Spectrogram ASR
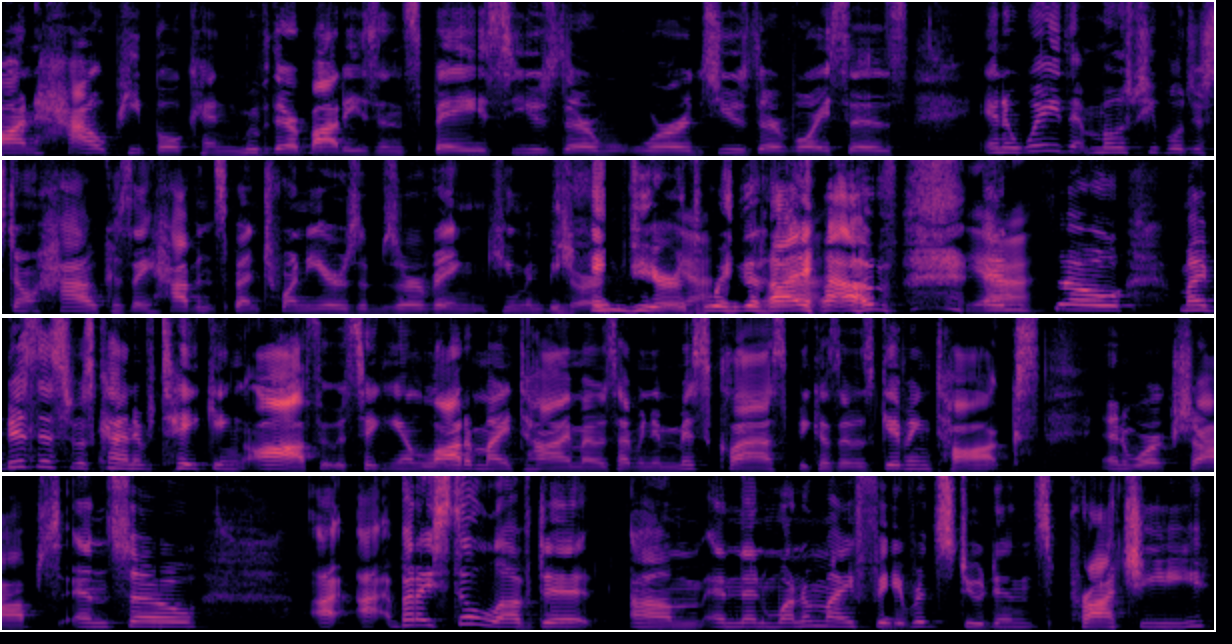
on how people can move their bodies in space, use their words, use their voices in a way that most people just don't have because they haven't spent 20 years observing human behavior Yeah. the way that I have. Yeah. And so my business was kind of taking off. It was taking a lot of my time. I was having to miss class because I was giving talks and workshops. And so I, I, but I still loved it. Um, and then one of my favorite students, Prachi,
